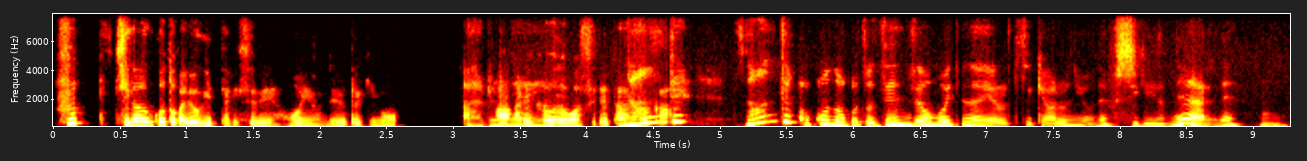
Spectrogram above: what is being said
ふって違うことがよぎったりするやん本読んでる時も。あるね。ああれ買うの忘れたとか。なんでなんでここのこと全然覚えてないやろって時あるんよね不思議よねあれね、うん、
